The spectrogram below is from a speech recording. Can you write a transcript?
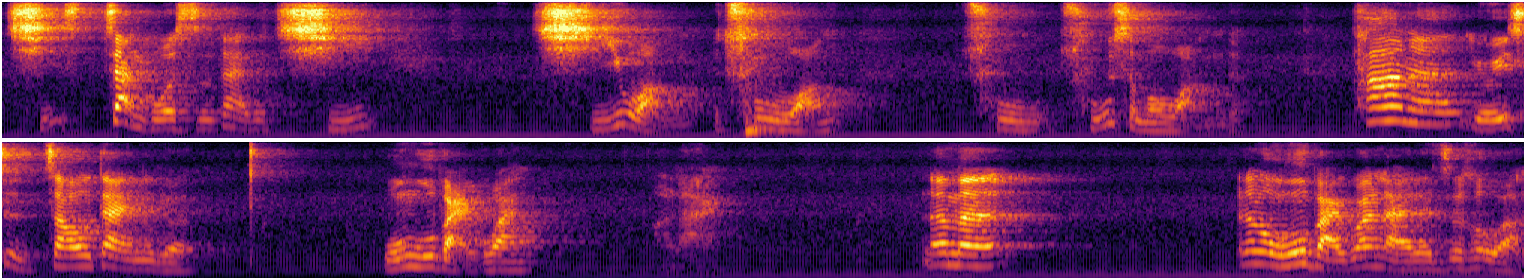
齐战国时代的齐？齐王、楚王、楚楚什么王的？他呢有一次招待那个文武百官，那么那么文武百官来了之后啊，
